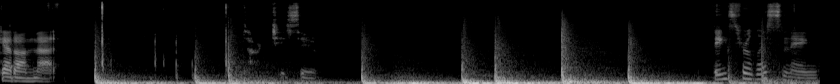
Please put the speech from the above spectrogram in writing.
Get on that you soon. Thanks for listening.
